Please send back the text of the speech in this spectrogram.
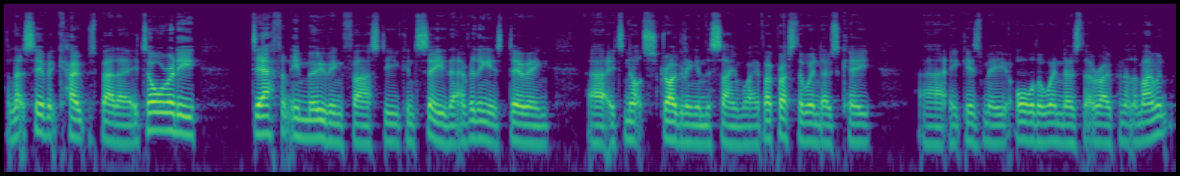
And let's see if it copes better. It's already definitely moving faster. You can see that everything it's doing, uh, it's not struggling in the same way. If I press the Windows key, uh, it gives me all the windows that are open at the moment.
